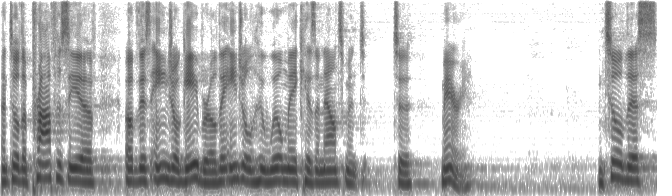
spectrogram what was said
until the prophecy of, of this angel Gabriel, the angel who will make his announcement to Mary. Until this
